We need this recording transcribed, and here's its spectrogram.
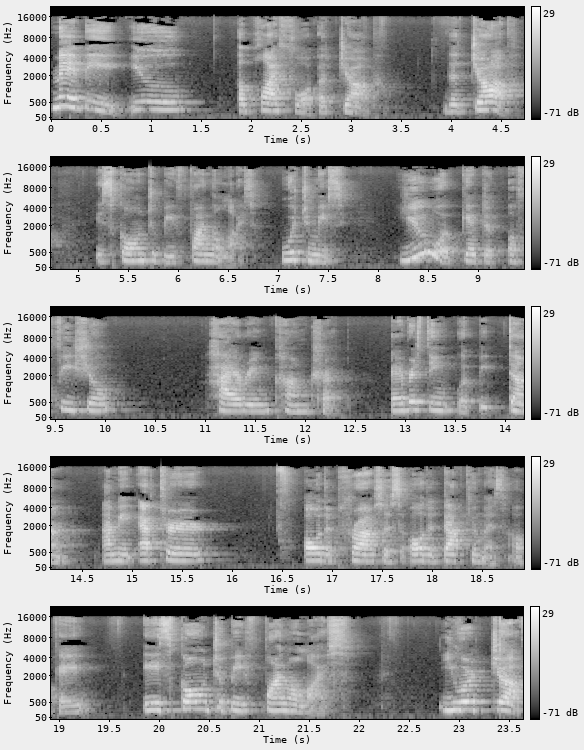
Maybe you apply for a job. The job is going to be finalized, which means you will get the official hiring contract everything will be done. I mean, after all the process, all the documents, okay, it's going to be finalized. Your job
